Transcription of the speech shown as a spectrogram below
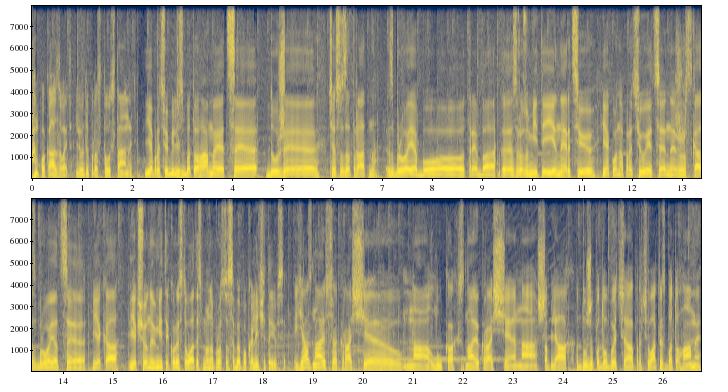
показувати. Люди просто устануть. Я працюю більш з батогами. Це дуже часозатратна зброя, бо треба е, зрозуміти її інерцію, як вона працює. Це не жорстка зброя, це м'яка. Якщо не вміти користуватись, можна просто себе покалічити і все. Я знаюся краще на луках, знаю краще на шаблях. Дуже подобається працювати з батогами.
